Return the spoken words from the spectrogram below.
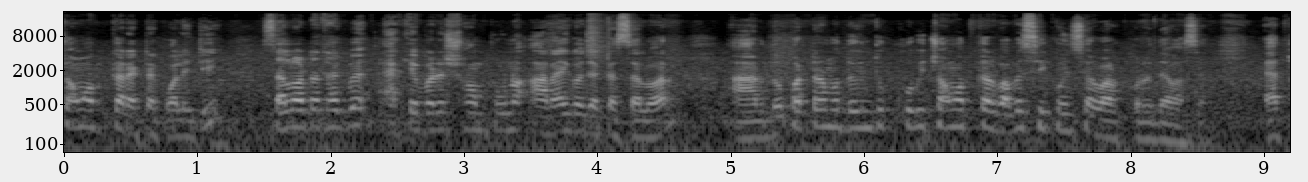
চমৎকার একটা কোয়ালিটি সালোয়ারটা থাকবে একেবারে সম্পূর্ণ আড়াই গজ একটা সালোয়ার। আর দোপাট্টার মধ্যে কিন্তু খুবই চমৎকারভাবে সিকোয়েন্সের ওয়ার্ক করে দেওয়া আছে। এত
